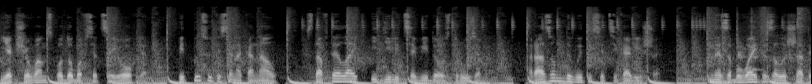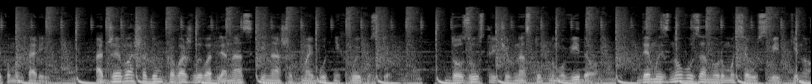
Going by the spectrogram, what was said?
Якщо вам сподобався цей огляд, підписуйтеся на канал, ставте лайк і діліться відео з друзями. Разом дивитися цікавіше. Не забувайте залишати коментарі, адже ваша думка важлива для нас і наших майбутніх випусків. До зустрічі в наступному відео, де ми знову зануримося у світ кіно.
